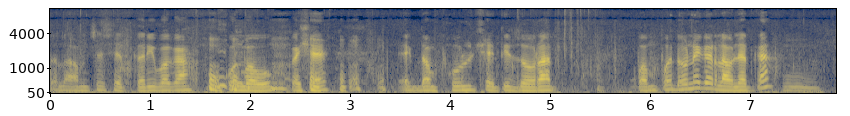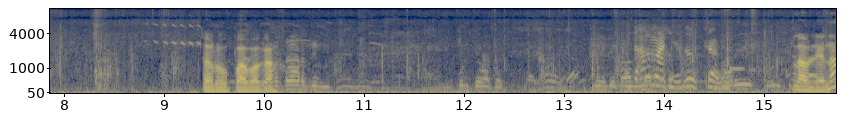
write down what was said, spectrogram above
चला आमचे शेतकरी बघा. मुकुंद भाऊ? कसे आहे? एकदम फुल शेती जोरात. पंप दोन एकर लावल्यात का? तर रोपा बघा. लावले ना?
